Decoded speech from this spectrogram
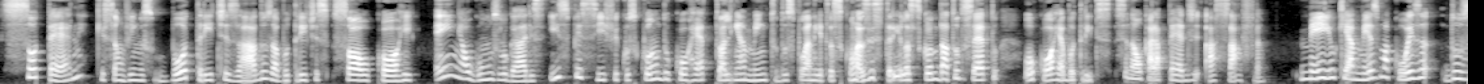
Soterne, que são vinhos botritizados. A botrites só ocorre em alguns lugares específicos quando o correto alinhamento dos planetas com as estrelas, quando dá tudo certo, ocorre a botrites. Senão o cara perde a safra. Meio que a mesma coisa dos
